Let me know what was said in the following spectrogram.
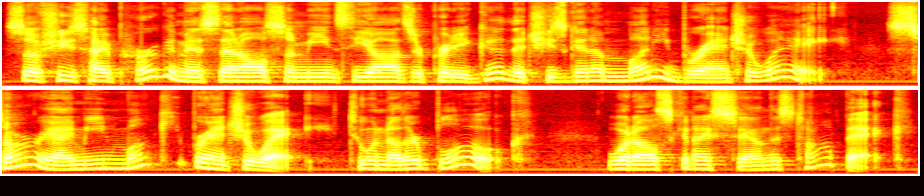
So if she's hypergamous, that also means the odds are pretty good that she's going to money branch away. Sorry, I mean monkey branch away to another bloke. What else can I say on this topic?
